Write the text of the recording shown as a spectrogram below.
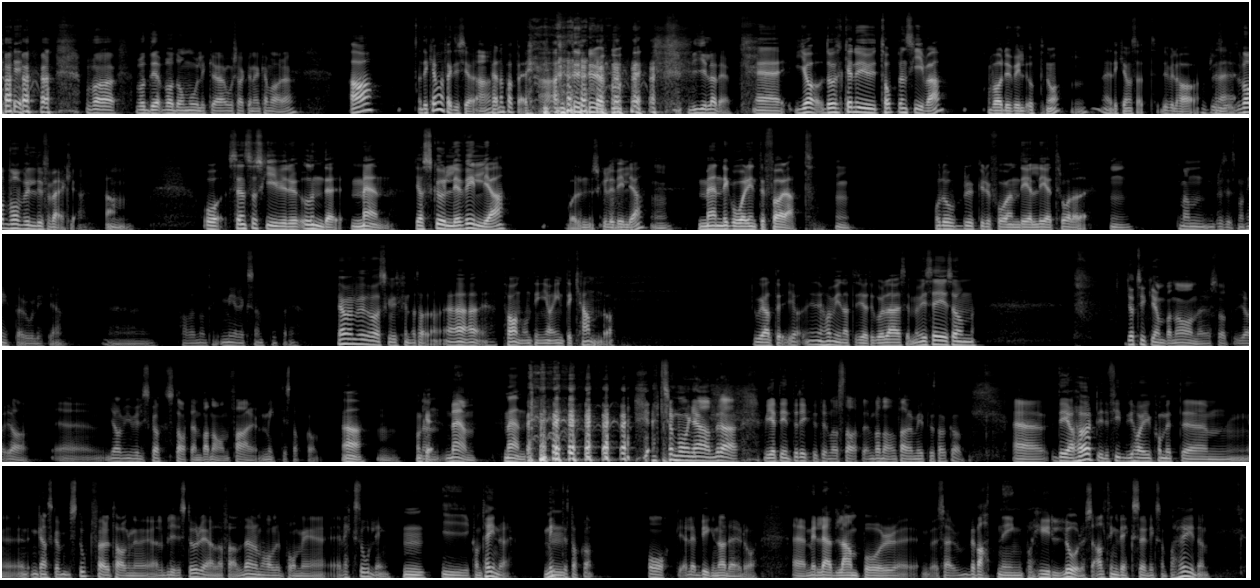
vad, vad, det, vad de olika orsakerna kan vara. Ja, det kan man faktiskt göra. Ja. Penna och papper. Vi gillar det. eh, ja, då kan du ju toppen skriva vad du vill uppnå. Mm. Eh, Det kan vara så att du vill ha Precis. eh, Vad, vad vill du förverkliga? Ja. Mm. Och sen så skriver du under, men jag skulle vilja, vad du nu skulle Mm. vilja, Mm. men det går inte för att. Och då brukar du få en del ledtrådar där. Mm. Man, precis, man hittar olika. Eh, har vi något mer exempel på det? Ja, men vad ska vi kunna ta då? Eh, ta någonting jag inte kan då. Det går alltid, ja, nu har vi en attityd att det går att lära sig, men vi säger som, Jag tycker om bananer så att jag, ja, eh, jag vill starta en bananfarm mitt i Stockholm. ja, Mm. Okej. Men, men men. jag tror många andra vet inte riktigt hur man startar en bananfarm mitt i Stockholm. Eh, det jag har hört, det, har ju kommit um, en ganska stort företag nu, eller blivit större i alla fall, där de håller på med växtodling Mm, i containrar mitt Mm. i Stockholm. Och, eller byggnader då, eh, med LED-lampor, eh, bevattning på hyllor, så allting växer liksom på höjden.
